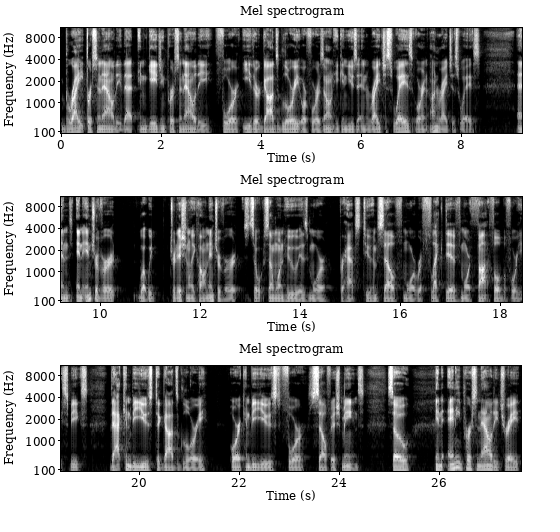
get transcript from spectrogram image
bright personality, that engaging personality for either God's glory or for his own. He can use it in righteous ways or in unrighteous ways. And an introvert, what we traditionally call an introvert, so someone who is more perhaps to himself, more reflective, more thoughtful before he speaks, that can be used to God's glory or it can be used for selfish means. So, in any personality trait,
